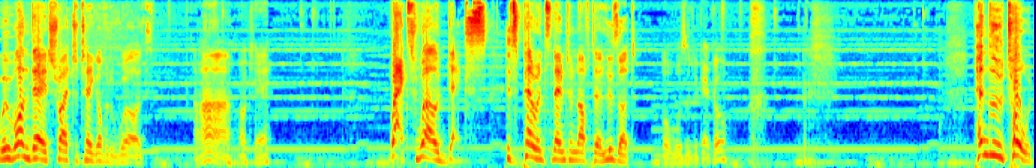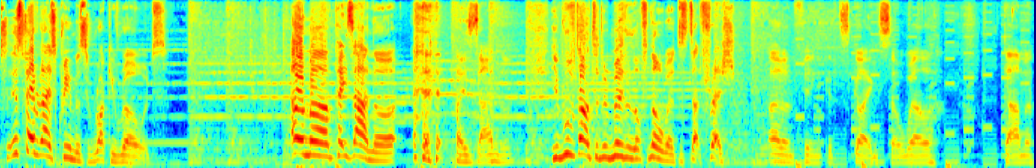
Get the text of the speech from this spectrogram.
will one day try to take over the world. Ah, okay. Waxwell Gex. His parents named him after a lizard. Or was it a gecko? Pendle Toad. His favorite ice cream is Rocky Road. Elmer Paisano. Paisano. He moved out to the middle of nowhere to start fresh. I don't think it's going so well. Dame.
